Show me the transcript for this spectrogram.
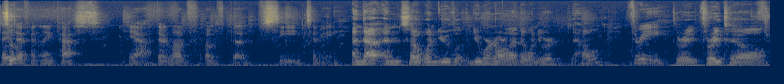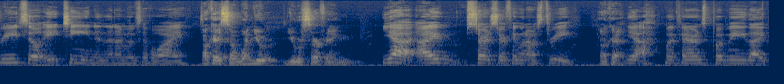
they So- definitely passed, yeah, their love of the sea to me. And that and so when you you were in Orlando when you were how old? Three, Three three till. three till eighteen, and then I moved to Hawaii. Okay, so when you you were surfing. Yeah, I started surfing when I was three. Okay. Yeah, my parents put me like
